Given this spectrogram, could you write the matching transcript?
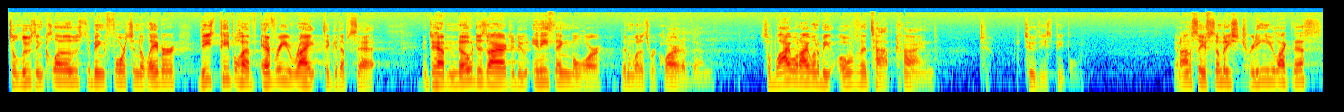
To losing clothes, to being forced into labor, these people have every right to get upset and to have no desire to do anything more than what is required of them. So, why would I want to be over the top kind to, to these people? And honestly, if somebody's treating you like this,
